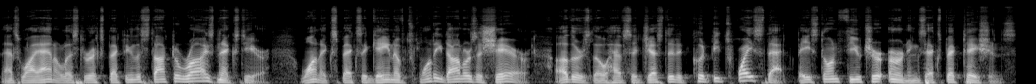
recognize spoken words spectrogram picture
That's why analysts are expecting the stock to rise next year. One expects a gain of $20 a share. Others, though, have suggested it could be twice that based on future earnings expectations.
